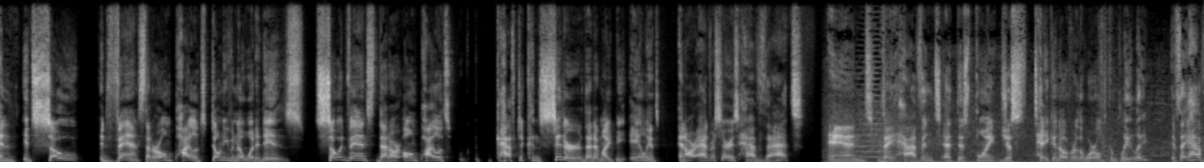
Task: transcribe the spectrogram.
and it's so advanced that our own pilots don't even know what it is. So advanced that our own pilots have to consider that it might be aliens. And our adversaries have that, and they haven't at this point just taken over the world completely. If they have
